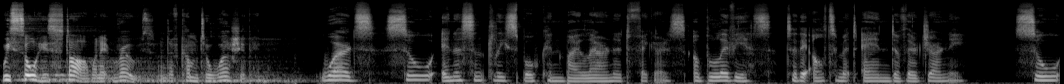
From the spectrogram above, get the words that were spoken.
We saw his star when it rose and have come to worship him. Words so innocently spoken by learned figures, oblivious to the ultimate end of their journey, so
